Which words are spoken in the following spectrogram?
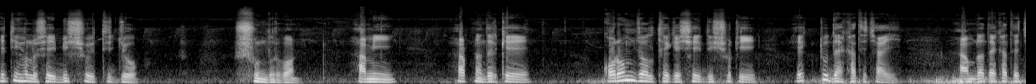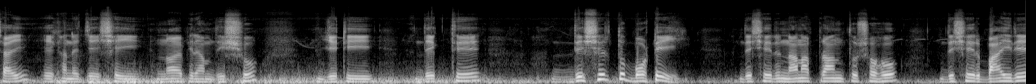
এটি হলো সেই বিশ্ব ঐতিহ্য সুন্দরবন। আমি আপনাদেরকে করম জল থেকে সেই দৃশ্যটি একটু দেখাতে চাই। আমরা দেখাতে চাই এখানে যে সেই নয়াভিরাম দৃশ্য, যেটি দেখতে দেশের তো বটেই, দেশের নানা প্রান্ত সহ দেশের বাইরে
